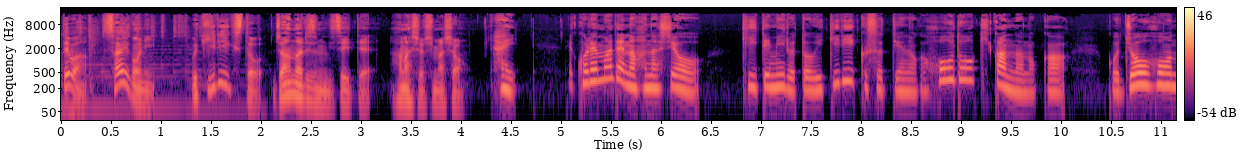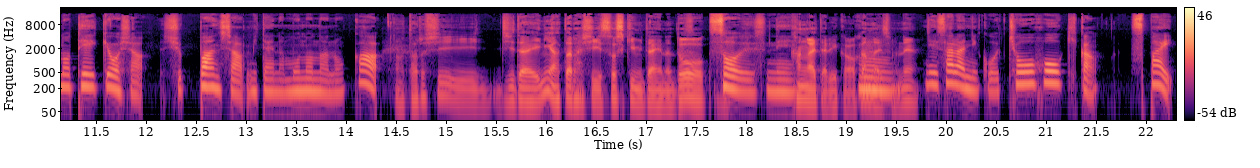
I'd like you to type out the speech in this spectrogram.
では最後にウィキリークスとジャーナリズムについて話をしましょはい、でこれまでの話を聞いてみるとウィキリークスっていうのが報道機関なのかこう情報の提供者出版社みたいなものなのかう新しい時代に新しい組織みたいなどうそうですね。考えたらいいか分かんないですよね、うん。でさらにこう諜報機関スパイ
